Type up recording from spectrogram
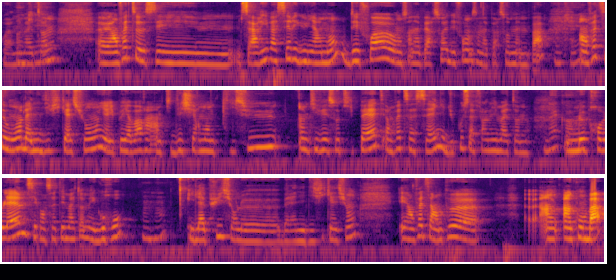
pour un hématome. Euh, en fait, c'est ça arrive assez régulièrement. Des fois, on s'en aperçoit, des fois, on s'en aperçoit même pas. En fait, c'est au moment de la nidification, il, peut y avoir un, petit déchirement de tissu, un petit vaisseau qui pète, et en fait, ça saigne, et du coup, ça fait un hématome. D'accord. Le problème, c'est quand cet hématome est gros, Mhm. il appuie sur le, bah, la nidification. Et en fait, c'est un peu euh, un, un combat.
